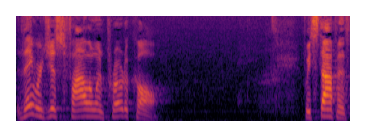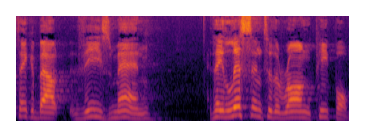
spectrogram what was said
they were just following protocol. If we stop and think about these men, they listen to the wrong people.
